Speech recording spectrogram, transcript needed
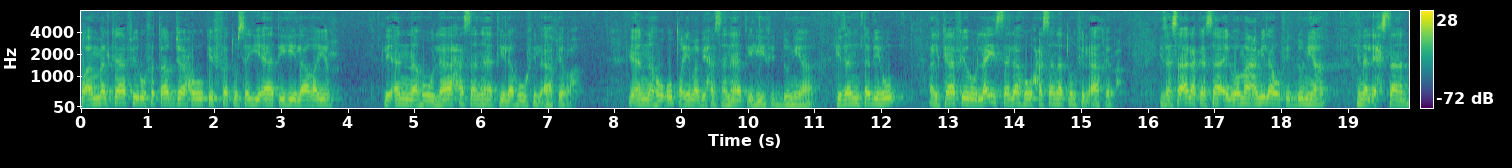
وأما الكافر فترجح كفة سيئاته لا غير لأنه لا حسنات له في الآخرة لأنه أطعم بحسناته في الدنيا. إذا انتبهوا الكافر ليس له حسنة في الآخرة. إذا سألك سائل وما عمله في الدنيا من الإحسان؟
